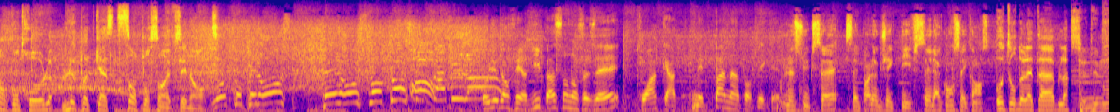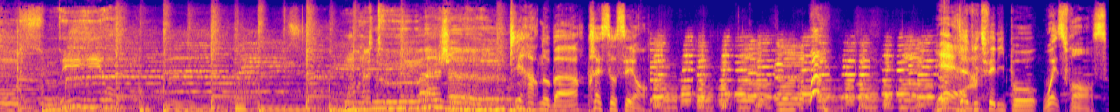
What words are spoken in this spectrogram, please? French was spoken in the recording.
Sans contrôle, le podcast 100% FC Nantes. Loco Pélos, Pélos, Loco, c'est fabuleux Au lieu d'en faire 10 passes, on en faisait 3, 4, mais pas n'importe lesquels. Le succès, c'est pas l'objectif, c'est la conséquence. Autour de la table, C'était mon sourire, mon atout majeur. Pierre Arnaud Bar, Presse Océan. David Filippo, Ouest France.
